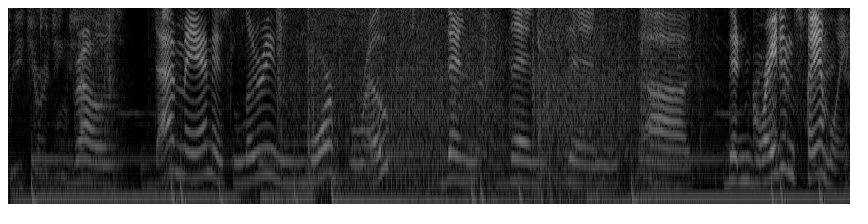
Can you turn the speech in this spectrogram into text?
Recharging Bro, that man is literally more broke than than than uh than Braden's family.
